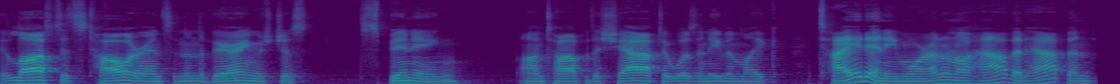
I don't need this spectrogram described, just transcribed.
it lost its tolerance. And then the bearing was just spinning on top of the shaft. It wasn't even like tight anymore. I don't know how that happened.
